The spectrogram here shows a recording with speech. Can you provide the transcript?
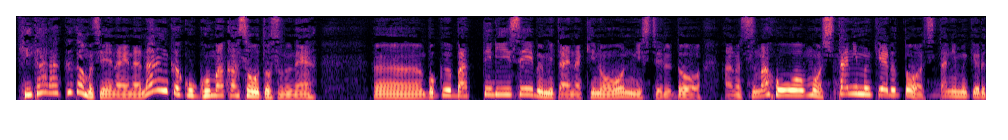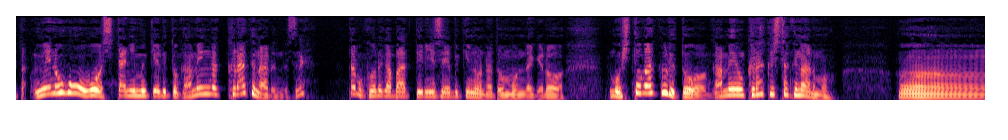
気が楽かもしれないな。なんかこうごまかそうとするね。うん僕、バッテリーセーブみたいな機能をオンにしてると、あの、スマホをもう下に向けると、下に向けると、上の方を下に向けると画面が暗くなるんですね。多分これがバッテリーセーブ機能だと思うんだけど、もう人が来ると画面を暗くしたくなるもん。うーん。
